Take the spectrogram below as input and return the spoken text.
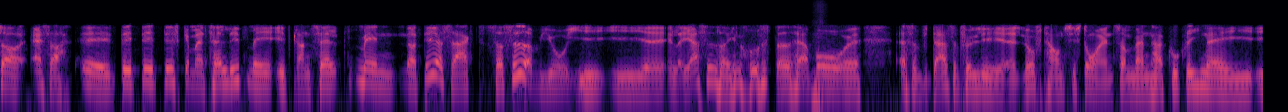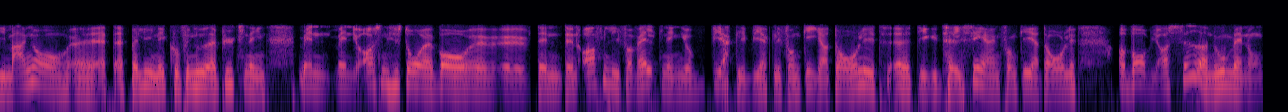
så altså, øh, det, det, det skal man tage lidt med et grænsalt. Men når det er sagt, så sidder vi jo i, i øh, eller jeg sidder i en hovedstad her, hvor øh, altså, der er selvfølgelig øh, lufthavnshistorien, som man har kunne grine af i, i mange år, øh, at, at Berlin ikke kunne finde ud af at bygge sådan en. Men, men jo også en historie, hvor øh, øh den, den offentlige forvaltning jo virkelig, virkelig fungerer dårligt. Øh, digitalisering fungerer dårligt. Og hvor vi også sidder nu med nogle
